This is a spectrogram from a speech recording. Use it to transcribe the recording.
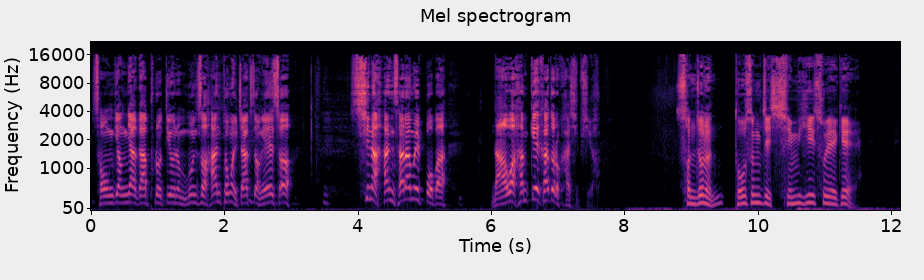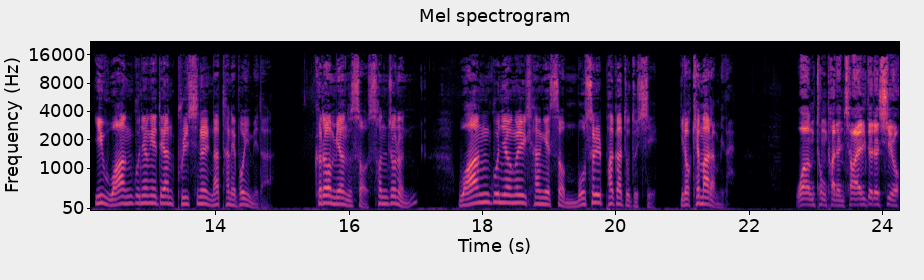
송경략 앞으로 띄우는 문서 한 통을 작성해서 신하 한 사람을 뽑아 나와 함께 가도록 하십시오. 선조는 도승지 심희수에게 이 왕군영에 대한 불신을 나타내 보입니다. 그러면서 선조는 왕군영을 향해서 못을 박아두듯이 이렇게 말합니다. 왕통파는 잘 들으시오.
